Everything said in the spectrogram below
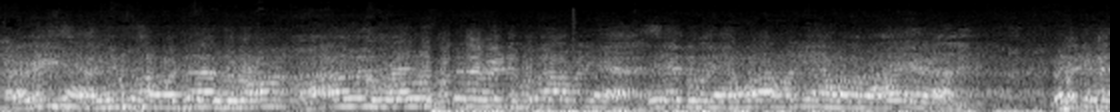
கடைசி அஞ்சு மட்டும் சொல்லுவோம். நாலு ஓடு புத்தக வேண்டும். முத்தாமணிய சேர்ந்து மணி அமலம் ராயகாரி வெற்றிகளை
